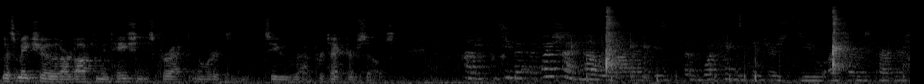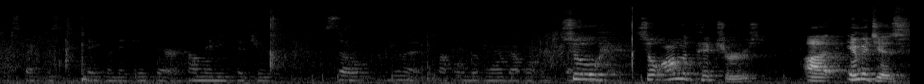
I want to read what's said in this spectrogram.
let's make sure that our documentation is correct in order to, to uh, protect ourselves. Um, Steve, a question I've had a lot of is of what kind of pictures do our service partners expect us to take when they get there? How many pictures? So, do you wanna talk a little bit more about what we're? So, so on the pictures, uh, images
